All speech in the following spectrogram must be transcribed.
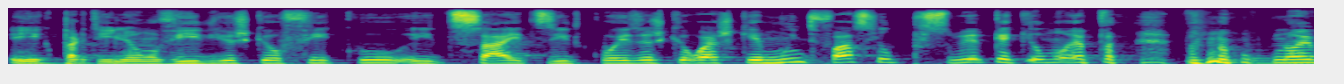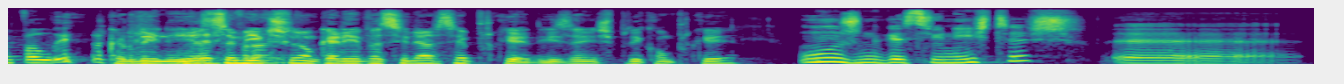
E que partilham vídeos que eu fico, e de sites e de coisas que eu acho que é muito fácil perceber que aquilo não é para, não, não é para ler. Carolina, e esses amigos que não querem vacinar, sei porquê? Dizem, explicam porquê? Uns negacionistas. Uh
